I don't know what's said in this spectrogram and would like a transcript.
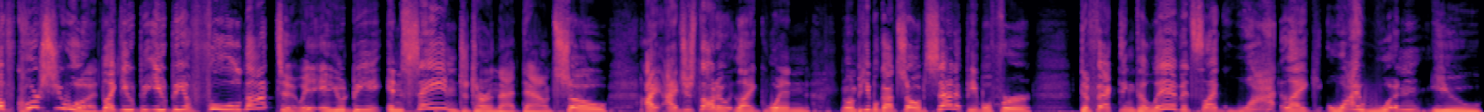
Of course you would. Like you'd be you'd be a fool not to. It, it- you'd be insane to turn that down. So i i just thought it like when when people got so upset at people for defecting to LIV it's like why like why wouldn't you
